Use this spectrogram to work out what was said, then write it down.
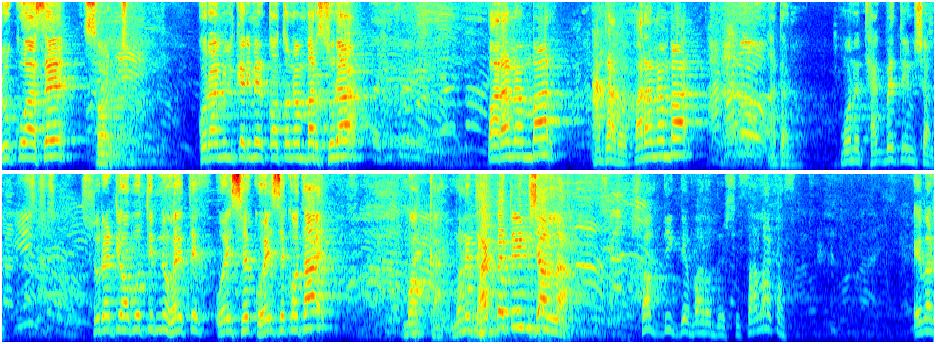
রুকু আছে ছয়টি। কোরআনুল করিমের কত নাম্বার সুরা? পারা নাম্বার আঠারো। পারা নাম্বার? আঠারো। মনে থাকবে তো ইনশাল্লাহ। সুরাটি অবতীর্ণ হয়েছে হয়েছে হয়েছে কোথায়? মক্কায়। মনে থাকবে তো ইনশাল্লাহ। সব দিক দিয়ে পারদর্শী চালাক আছে। এবার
